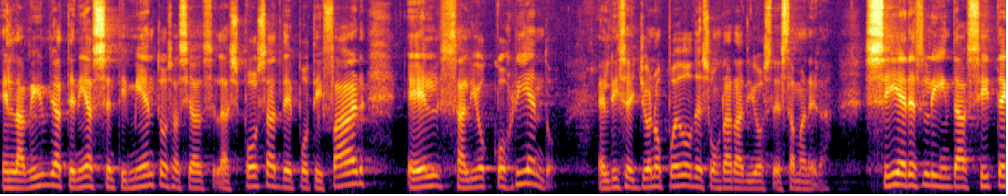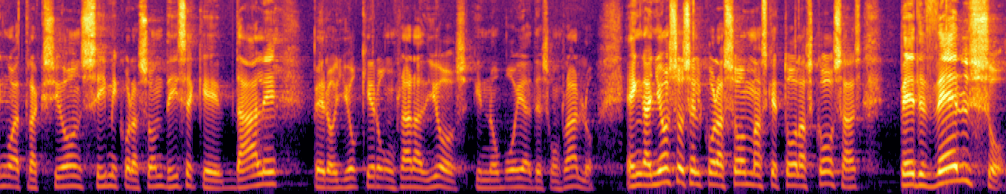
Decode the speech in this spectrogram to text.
en la Biblia tenía sentimientos hacia la esposa de Potifar, él salió corriendo. Él dice, yo no puedo deshonrar a Dios de esta manera. Si eres linda, si tengo atracción, si mi corazón dice que dale, pero yo quiero honrar a Dios y no voy a deshonrarlo. Engañoso es el corazón más que todas las cosas, perverso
